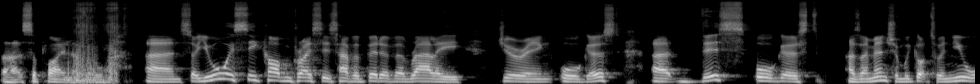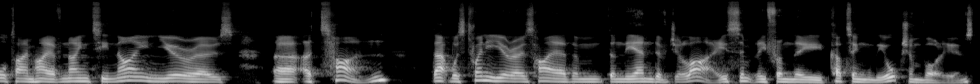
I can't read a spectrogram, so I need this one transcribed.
uh, supply level. And so you always see carbon prices have a bit of a rally during August. Uh, this August, as I mentioned, we got to a new all time high of 99 euros uh, a ton, that was 20 euros higher than, than the end of July, simply from the cutting the auction volumes.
